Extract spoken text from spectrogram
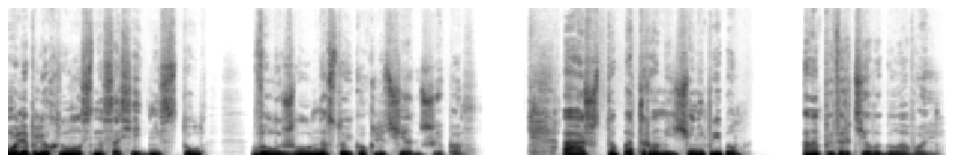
Оля плюхнулась на соседний стул, выложила на стойку ключи от джипа. «А что, патрон еще не прибыл?» Она повертела головой.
